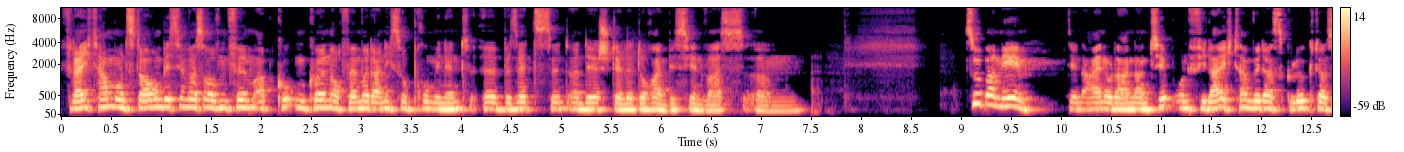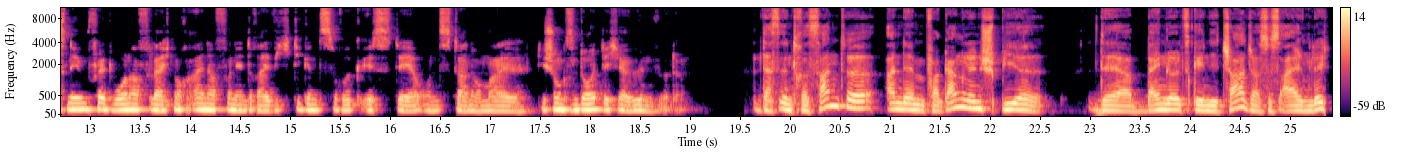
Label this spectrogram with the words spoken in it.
Vielleicht haben wir uns da auch ein bisschen was auf dem Film abgucken können, auch wenn wir da nicht so prominent äh, besetzt sind an der Stelle, doch ein bisschen was ähm, zu übernehmen. Den einen oder anderen Tipp. Und vielleicht haben wir das Glück, dass neben Fred Warner vielleicht noch einer von den drei Wichtigen zurück ist, der uns da nochmal die Chancen deutlich erhöhen würde. Das Interessante an dem vergangenen Spiel der Bengals gegen die Chargers ist eigentlich,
